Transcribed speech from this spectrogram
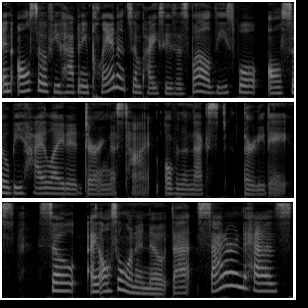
and also if you have any planets in Pisces as well, these will also be highlighted during this time over the next 30 days. So, I also want to note that Saturn has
